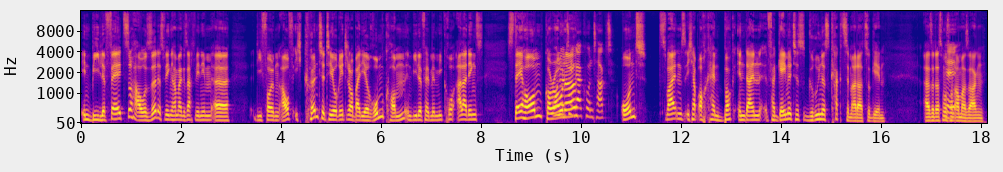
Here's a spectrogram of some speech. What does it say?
in Bielefeld zu Hause. Deswegen haben wir gesagt, wir nehmen äh, die Folgen auf. Ich könnte theoretisch auch bei dir rumkommen in Bielefeld mit dem Mikro. Allerdings, stay home, Corona. Unnötiger Kontakt. Und zweitens, ich habe auch keinen Bock, in dein vergameltes grünes Kackzimmer da zu gehen. Also das muss Hey. man auch mal sagen.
